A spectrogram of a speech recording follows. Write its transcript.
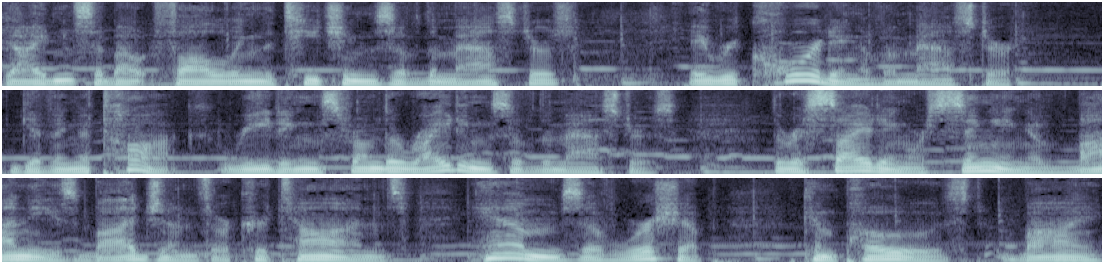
guidance about following the teachings of the masters, a recording of a master, giving a talk, readings from the writings of the masters, the reciting or singing of banis, bhajans, or kirtans, hymns of worship composed by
